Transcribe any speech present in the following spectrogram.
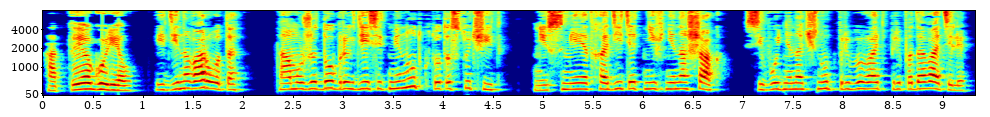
«А ты, Огурел, иди на ворота. Там уже добрых десять минут кто-то стучит. Не смей отходить от них ни на шаг. Сегодня начнут прибывать преподаватели.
